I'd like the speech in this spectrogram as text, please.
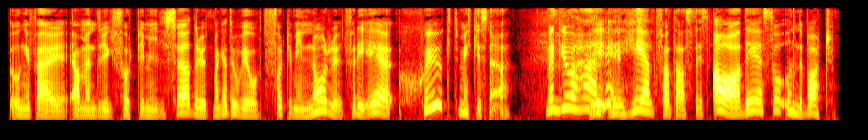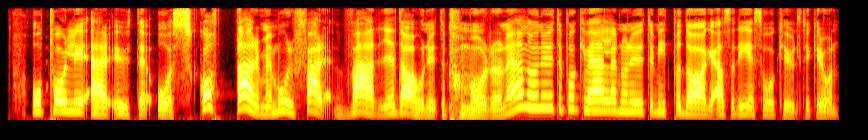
ungefär, ja men drygt 40 mil söderut. Man kan tro att vi har åkt 40 mil norrut, för det är sjukt mycket snö. Men gud vad härligt. Det är helt fantastiskt. Ja, det är så underbart. Och Polly är ute och skottar med morfar varje dag. Hon är ute på morgonen, hon är ute på kvällen, hon är ute mitt på dag. Alltså det är så kul tycker hon.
